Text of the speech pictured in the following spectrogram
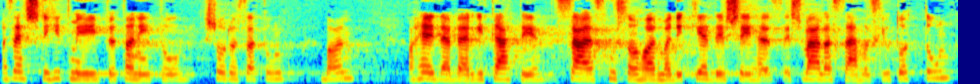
Az esti hitmélyítő tanító sorozatunkban a Heidelbergi KT 123. kérdéséhez és válaszához jutottunk.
